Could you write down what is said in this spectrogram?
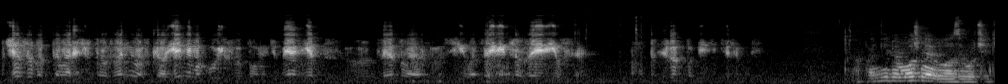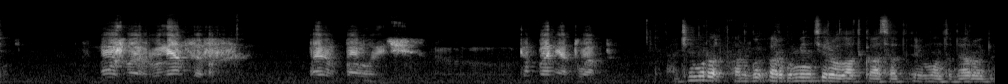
Сейчас этот товарищ позвонил и сказал, я не могу их выполнить, у меня нет для этого силы. Заявиться заявился. Он определен победителем. А фамилию можно его озвучить? Чем аргументировал отказ от ремонта дороги?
